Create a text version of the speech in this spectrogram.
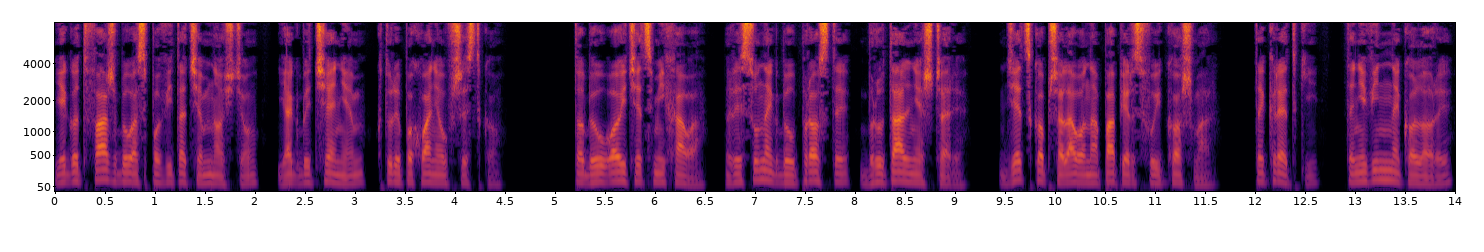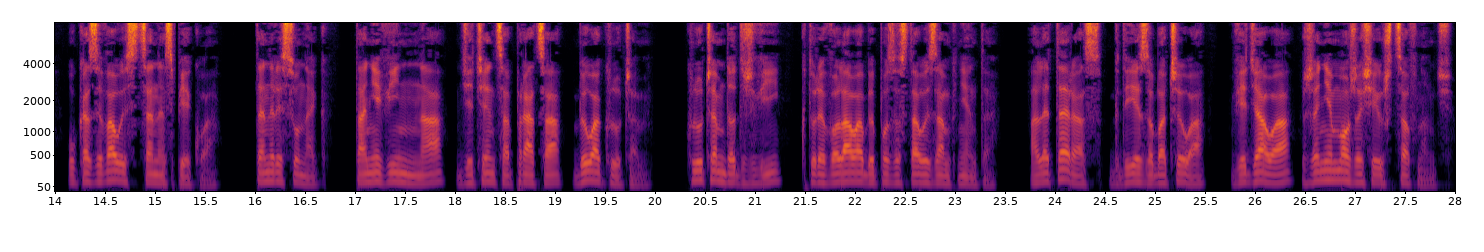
Jego twarz była spowita ciemnością, jakby cieniem, który pochłaniał wszystko. To był ojciec Michała. Rysunek był prosty, brutalnie szczery. Dziecko przelało na papier swój koszmar. Te kredki, te niewinne kolory, ukazywały scenę z piekła. Ten rysunek, ta niewinna, dziecięca praca, była kluczem. Kluczem do drzwi, które wolałaby pozostały zamknięte. Ale teraz, gdy je zobaczyła, wiedziała, że nie może się już cofnąć.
